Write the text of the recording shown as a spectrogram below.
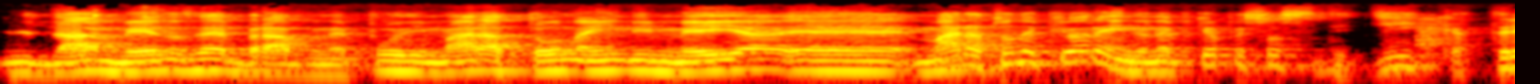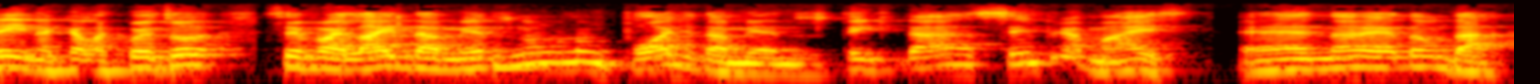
de dar menos é brabo, né? Por em maratona ainda e meia, é... maratona é pior ainda, né? Porque a pessoa se dedica, treina, aquela coisa toda. Você vai lá e dá menos, não, não pode dar menos. Tem que dar sempre a mais. É, não, é, não dá.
